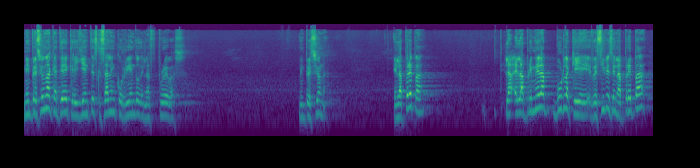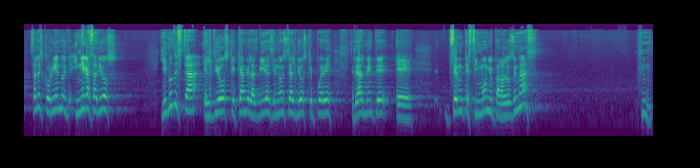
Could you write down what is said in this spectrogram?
Me impresiona la cantidad de creyentes que salen corriendo de las pruebas. Me impresiona. En la prepa, la, primera burla que recibes en la prepa, sales corriendo y, niegas a Dios. ¿Y en dónde está el Dios que cambia las vidas y en dónde está el Dios que puede realmente eh, ser un testimonio para los demás?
